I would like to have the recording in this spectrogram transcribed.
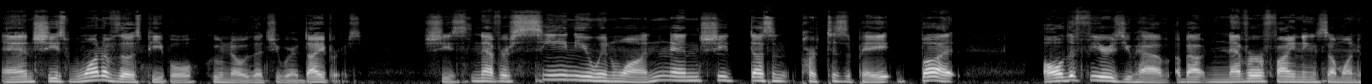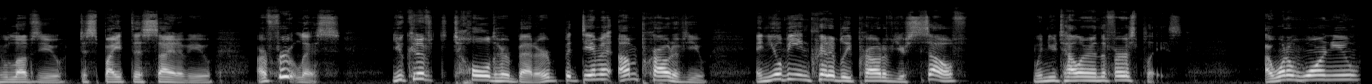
And she's one of those people who know that you wear diapers. She's never seen you in one, and she doesn't participate, but all the fears you have about never finding someone who loves you despite this side of you are fruitless. You could have told her better, but damn it, I'm proud of you. And you'll be incredibly proud of yourself when you tell her in the first place. I want to warn you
